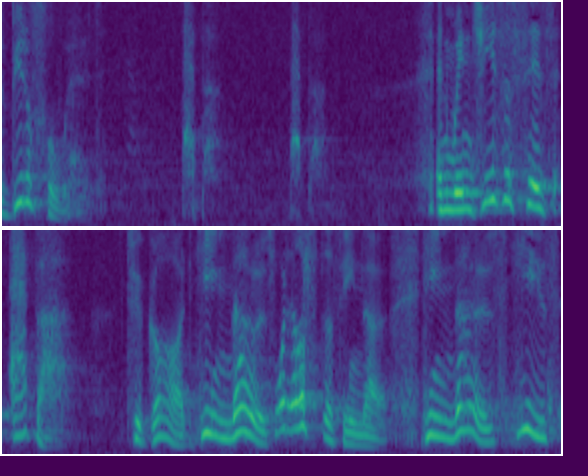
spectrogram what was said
a beautiful word. Abba. Abba. And when Jesus says Abba to God, he knows. What else does he know? He knows he's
